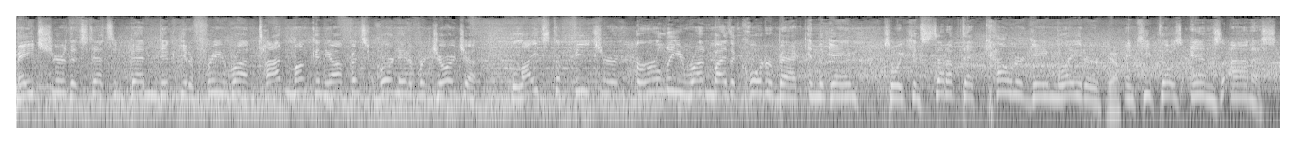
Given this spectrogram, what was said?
made sure that Stetson Bennett didn't get a free run. Todd Monken, the offensive coordinator for Georgia, likes to feature an early run by the quarterback in the game so he can set up that counter game later Yep. and keep those ends honest.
